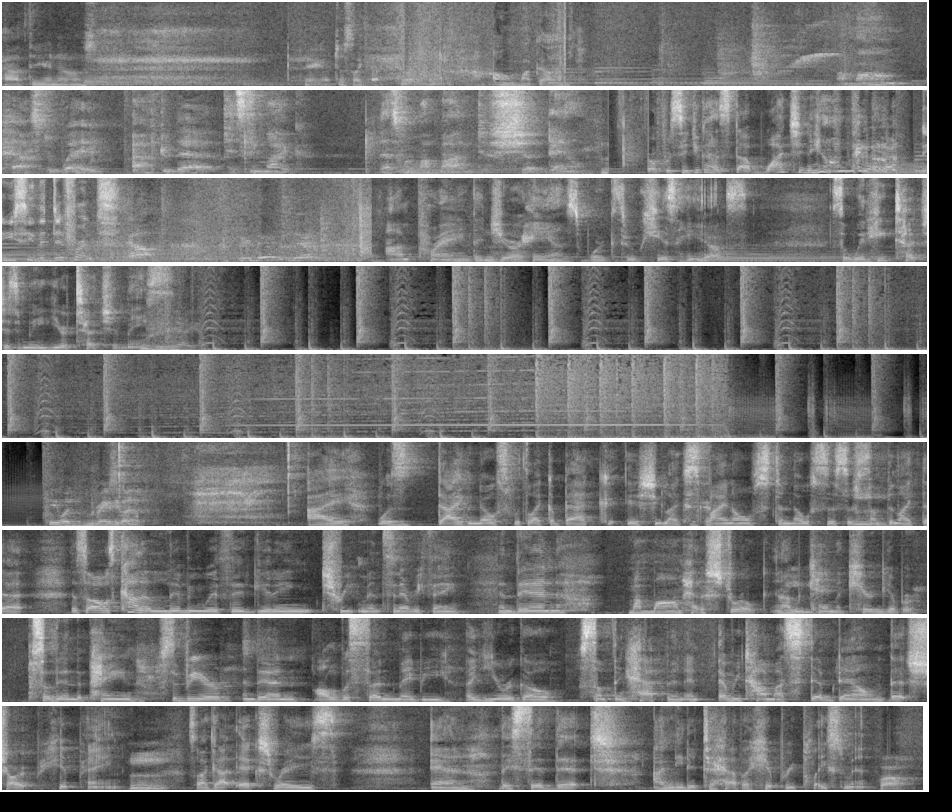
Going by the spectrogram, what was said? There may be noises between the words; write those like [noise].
Out through your nose. There you go, just like that. Oh my God. My mom passed away. After that, it seemed like that's when my body just shut down. Girlfriend said, You gotta stop watching him. [laughs] Do you see the difference? Yeah. Big difference, yeah. I'm praying that mm-hmm. your hands work through his hands. So when he touches me, you're touching me. Yeah, yeah. What brings you in? I was diagnosed with like a back issue, like spinal stenosis or mm. something like that. And so I was kind of living with it, getting treatments and everything. And then my mom had a stroke and I mm. became a caregiver. So then the pain severe, and then all of a sudden, maybe a year ago, something happened, and every time I stepped down, that sharp hip pain. Mm. So I got X-rays, and they said that I needed to have a hip replacement. Wow.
